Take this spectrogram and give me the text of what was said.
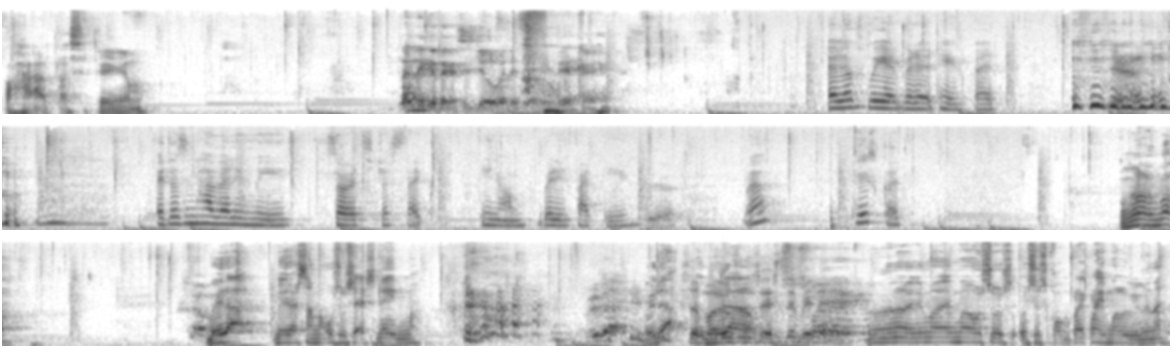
Paha atas kayaknya mah. Nanti kita kasih jawaban sini ya. it looks weird, but it tastes good. Ya. It doesn't have any meat, so it's just like, you know, really fatty. Ya. Well, tastes good. Enggak, Mbak. Beda, beda sama usus SD ini mah. Beda. Sama Beda. usus SD beda ya. Nah, ini mah, mah usus, usus komplek lah, mah lebih mana?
